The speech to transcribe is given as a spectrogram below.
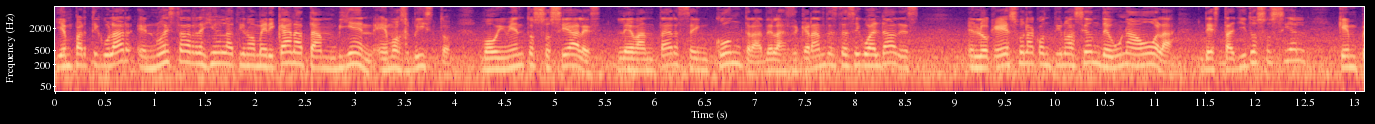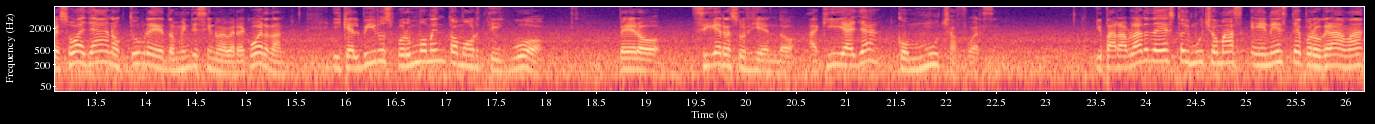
Y en particular en nuestra región latinoamericana también hemos visto movimientos sociales levantarse en contra de las grandes desigualdades en lo que es una continuación de una ola de estallido social que empezó allá en octubre de 2019, recuerdan, y que el virus por un momento amortiguó, pero sigue resurgiendo aquí y allá con mucha fuerza. Y para hablar de esto y mucho más en este programa,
